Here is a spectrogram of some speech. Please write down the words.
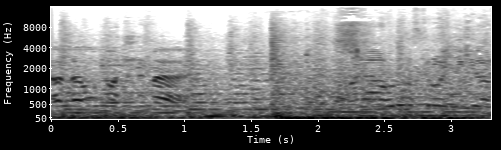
a za utoczymy! Ciao, rozstrojnik na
